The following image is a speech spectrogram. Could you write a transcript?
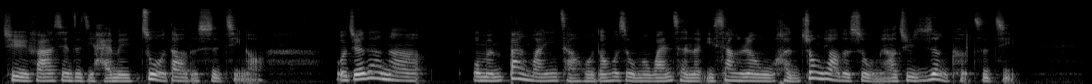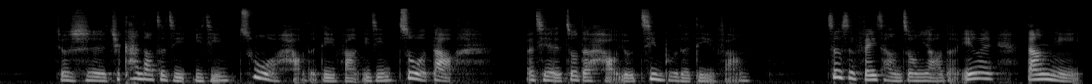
去发现自己还没做到的事情哦。我觉得呢，我们办完一场活动，或是我们完成了一项任务，很重要的是我们要去认可自己，就是去看到自己已经做好的地方，已经做到，而且做得好、有进步的地方，这是非常重要的。因为当你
